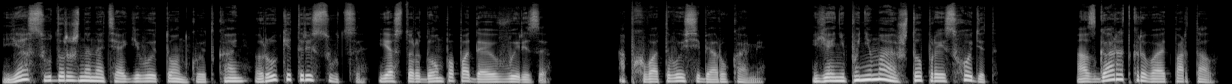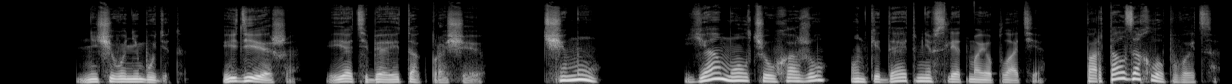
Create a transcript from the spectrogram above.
Я судорожно натягиваю тонкую ткань, руки трясутся, я с трудом попадаю в вырезы. Обхватываю себя руками. Я не понимаю, что происходит. Асгар открывает портал. «Ничего не будет. Иди, Эша. Я тебя и так прощаю». «Чему?» Я молча ухожу, он кидает мне вслед мое платье. Портал захлопывается.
